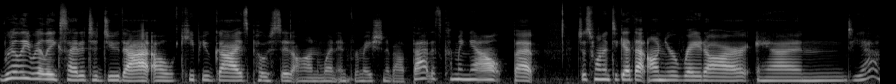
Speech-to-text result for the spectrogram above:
really really excited to do that. I'll keep you guys posted on when information about that is coming out but just wanted to get that on your radar. And yeah,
